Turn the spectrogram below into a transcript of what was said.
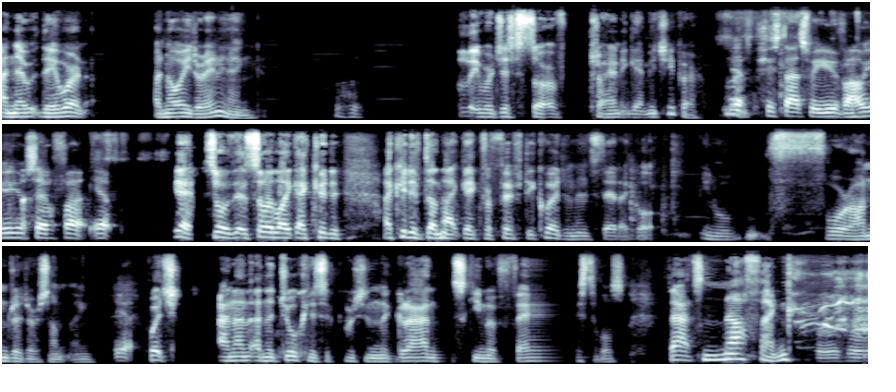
and they they weren't annoyed or anything. Mhm. They were just sort of trying to get me cheaper. Yeah, just that's where you value yourself at. Yep. Yeah, so so like I could I could have done that gig for fifty quid, and instead I got you know four hundred or something. Yeah. Which and and the joke is, of course, in the grand scheme of festivals, that's nothing, hmm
